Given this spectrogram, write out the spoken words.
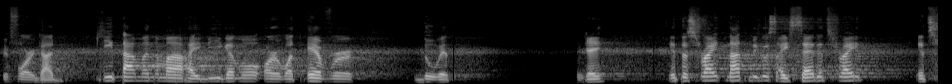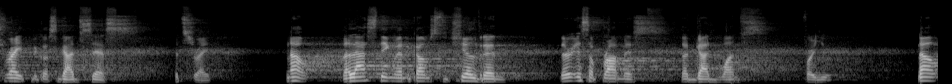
before God. Kita man ng mga kaibigan mo or whatever, do it. Okay? It is right not because I said it's right, it's right because God says it's right. Now, the last thing when it comes to children, there is a promise that God wants for you. Now,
